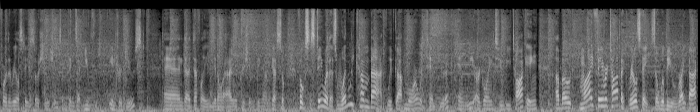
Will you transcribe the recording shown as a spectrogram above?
for the Real Estate Association, some things that you've introduced And uh, definitely, you know, I appreciate you being on a guest. So, folks, stay with us. When we come back, we've got more with Tim Hudak, and we are going to be talking about my favorite topic, real estate. So, we'll be right back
